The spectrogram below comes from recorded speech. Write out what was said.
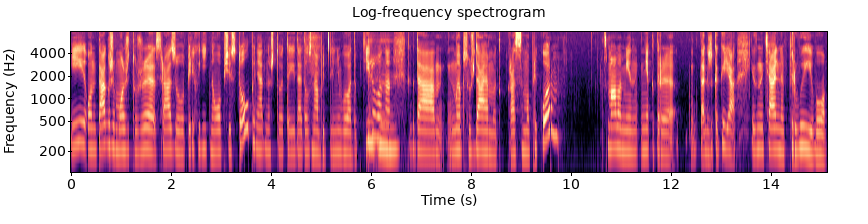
и он также может уже сразу переходить на общий стол. Понятно, что эта еда должна быть для него адаптирована. Mm-hmm. Когда мы обсуждаем вот как раз самоприкорм, с мамами некоторые так же, как и я, изначально впервые его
